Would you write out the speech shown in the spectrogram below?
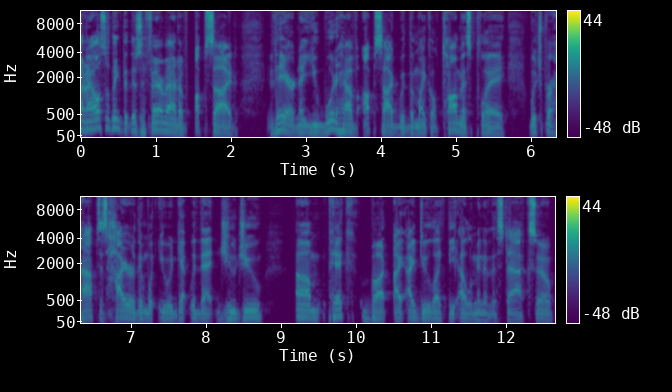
And I also think that there's a fair amount of upside there. Now, you would have upside with the Michael Thomas play, which perhaps is higher than what you would get with that Juju um, pick, but I, I do like the element of the stack. So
